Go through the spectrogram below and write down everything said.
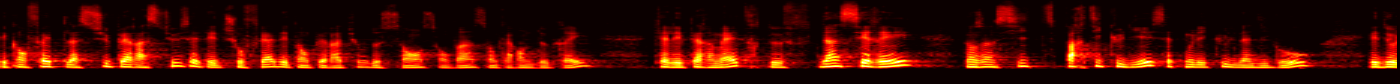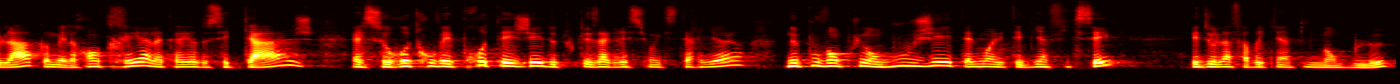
et qu'en fait la super astuce était de chauffer à des températures de 100, 120, 140 degrés, qui allait permettre d'insérer dans un site particulier cette molécule d'indigo, et de là, comme elle rentrait à l'intérieur de ces cages, elle se retrouvait protégée de toutes les agressions extérieures, ne pouvant plus en bouger tellement elle était bien fixée, et de là fabriquer un pigment bleu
